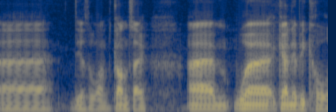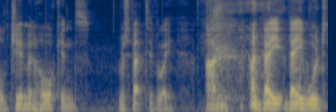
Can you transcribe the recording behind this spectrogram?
uh, the other one gonzo um, were going to be called jim and hawkins respectively and and they they would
